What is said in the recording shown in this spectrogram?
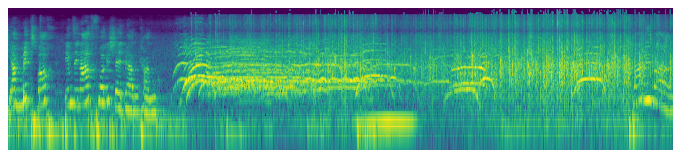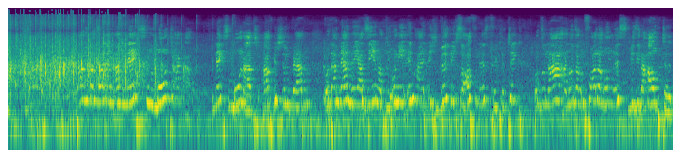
die am Mittwoch dem Senat vorgestellt werden kann. Monat abgestimmt werden. Und dann werden wir ja sehen, ob die Uni inhaltlich wirklich so offen ist für Kritik und so nah an unseren Forderungen ist, wie sie behauptet.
